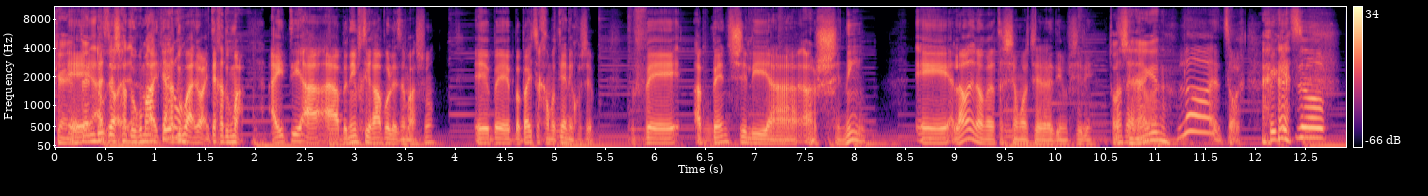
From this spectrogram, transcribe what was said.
כן, אה, תן לך דוגמה כאילו? אני אתן לך דוגמה. הייתי, הבנים שלי רבו על איזה משהו, אה, בבית של חמותי אני חושב, והבן שלי השני, אה, למה אני לא אומר את השמות של הילדים שלי? אתה לא רוצה שאני. אגיד? לא, אין צורך. בקיצור,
